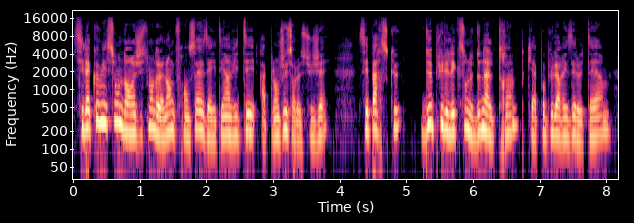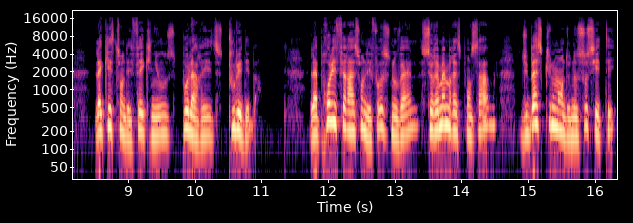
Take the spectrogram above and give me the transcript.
Si la commission d'enrichissement de la langue française a été invitée à plancher sur le sujet, c'est parce que, depuis l'élection de Donald Trump, qui a popularisé le terme, la question des fake news polarise tous les débats. La prolifération des fausses nouvelles serait même responsable du basculement de nos sociétés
